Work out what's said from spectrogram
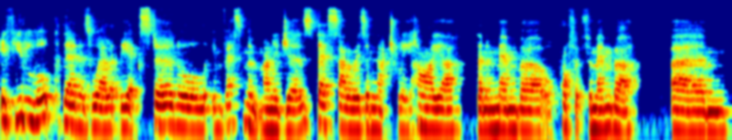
If you look then as well at the external investment managers, their salaries are naturally higher than a member or profit for member um,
